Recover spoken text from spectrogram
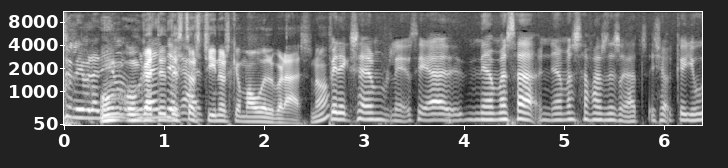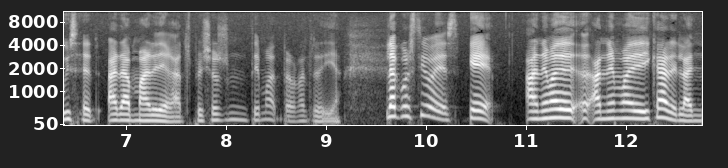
Celebraríem Un, un any gatet de d'estos xinos que mou el braç, no? Per exemple, o sigui, n'hi ha, massa, ha massa fans dels gats. Això, que jo vull ser ara mare de gats, però això és un tema per un altre dia. La qüestió és que anem a, de, anem a dedicar l'any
